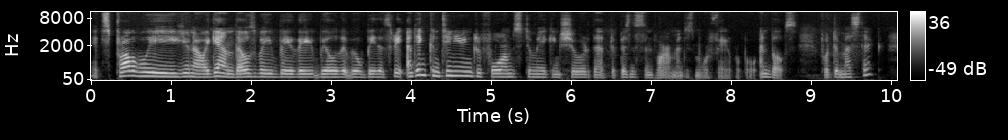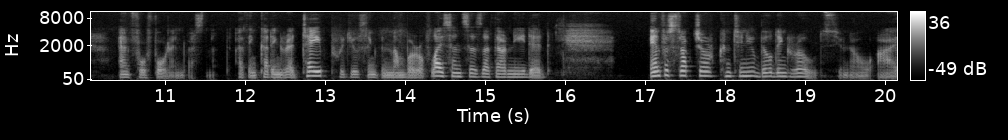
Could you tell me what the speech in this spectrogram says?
It's probably, you know, again, those will be the will, will be the three. I think continuing reforms to making sure that the business environment is more favorable, and both for domestic and for foreign investment. I think cutting red tape, reducing the number of licenses that are needed, infrastructure, continue building roads. You know, I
